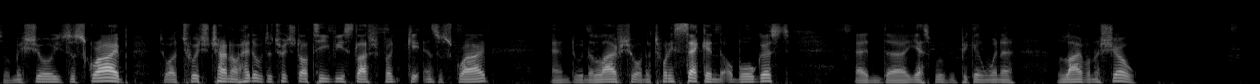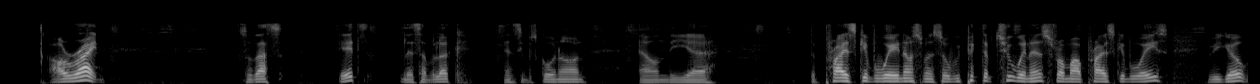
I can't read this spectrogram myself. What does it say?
So make sure you subscribe to our Twitch channel. Head over to twitch.tv slash funkykit and subscribe. And doing a live show on the 22nd of August. And uh, yes, we'll be picking a winner live on the show. All right. So that's it. Let's have a look and see what's going on on the uh, the prize giveaway announcement. So we picked up two winners from our prize giveaways. Here we go.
